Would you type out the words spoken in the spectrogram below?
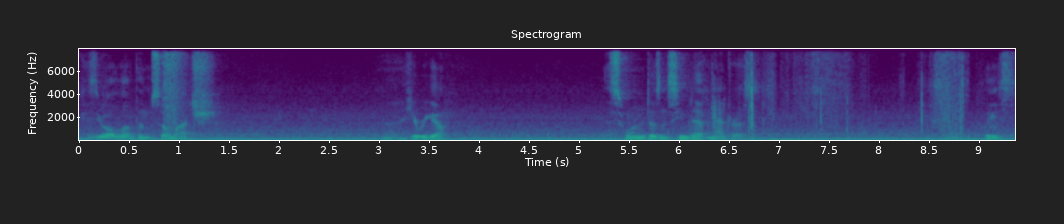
Because you all love them so much. Uh, here we go. This one doesn't seem to have an address. Please.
